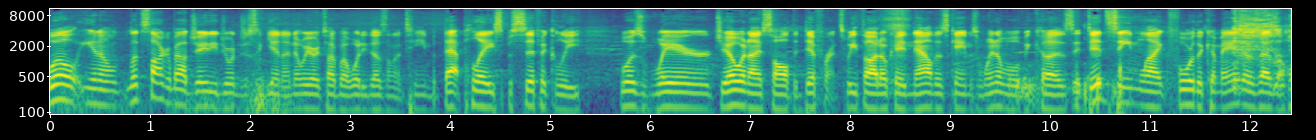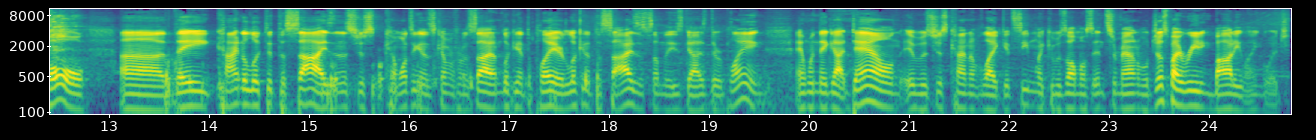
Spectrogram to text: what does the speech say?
Well, you know, let's talk about JD Jordan just again. I know we already talked about what he does on the team, but that play specifically was where Joe and I saw the difference. We thought, okay, now this game's winnable because it did seem like for the Commandos as a whole, uh, they kind of looked at the size, and it's just once again, it's coming from the side. I'm looking at the player, looking at the size of some of these guys they were playing, and when they got down, it was just kind of like it seemed like it was almost insurmountable just by reading body language.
